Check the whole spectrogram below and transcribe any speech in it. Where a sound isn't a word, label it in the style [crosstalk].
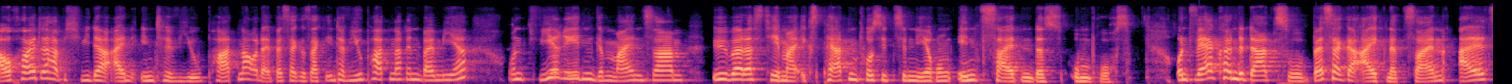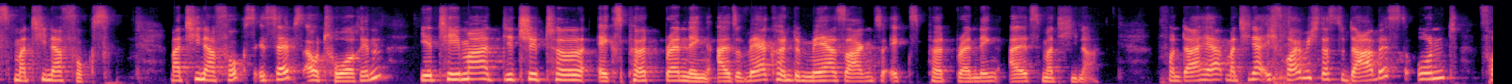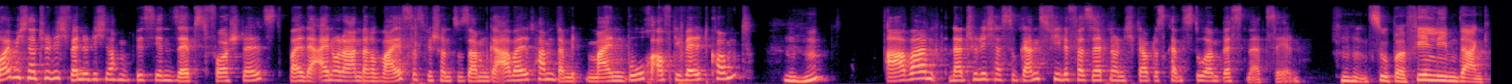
Auch heute habe ich wieder einen Interviewpartner oder besser gesagt Interviewpartnerin bei mir und wir reden gemeinsam über das Thema Expertenpositionierung in Zeiten des Umbruchs. Und wer könnte dazu besser geeignet sein als Martina Fuchs? Martina Fuchs ist selbst Autorin, Ihr Thema Digital Expert Branding. Also wer könnte mehr sagen zu Expert Branding als Martina? Von daher, Martina, ich freue mich, dass du da bist und freue mich natürlich, wenn du dich noch ein bisschen selbst vorstellst, weil der ein oder andere weiß, dass wir schon zusammengearbeitet haben, damit mein Buch auf die Welt kommt. Mhm. Aber natürlich hast du ganz viele Facetten und ich glaube, das kannst du am besten erzählen. [laughs] Super, vielen lieben Dank.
